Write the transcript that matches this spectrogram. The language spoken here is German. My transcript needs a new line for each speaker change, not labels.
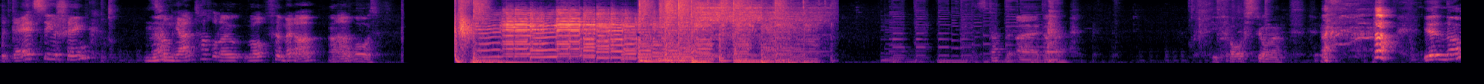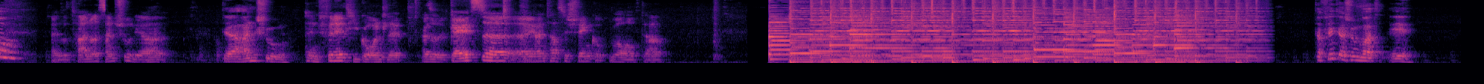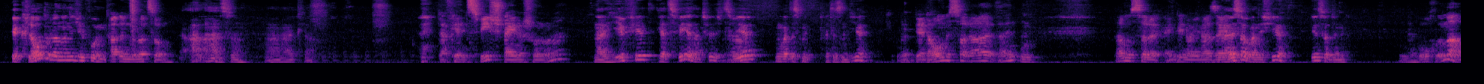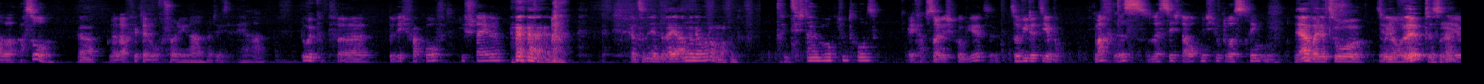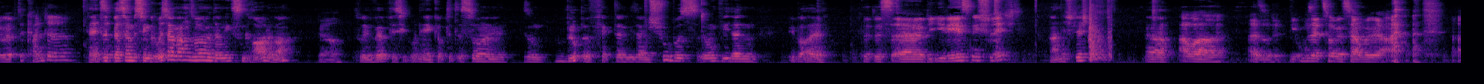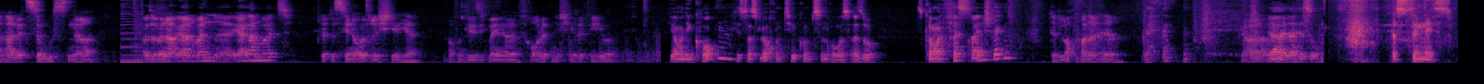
Das geilste Geschenk
Ne?
zum Herrentag oder überhaupt für Männer.
Ah, raus. Was ist das Alter? Die Faust, Junge. genau.
Also Thanos Handschuh, der
Der Handschuh.
Infinity Gauntlet. Also das geilste äh, Herrentagsgeschenk überhaupt, ja.
Fehlt ja schon was. Ey. Geklaut oder noch nicht gefunden?
Gerade in Benutzung.
Ah, ah so. Ah, klar.
Da fehlen zwei Steine schon, oder?
Na, hier fehlt. Ja, zwei, natürlich. Zwei.
Ja.
Und was ist mit. Was ist denn hier?
Der Daumen ist doch da, da hinten. Da müsste da eigentlich noch einer sein.
Ja, ist aber nicht hier. Hier ist er denn.
Na, wo auch immer, aber. Ach so.
Ja.
Na, da fehlt dann auch schon einer. Natürlich. Ja. Du, ich hab äh, billig verkauft, die Steine.
Kannst du den drei anderen ja auch noch machen. Trinkt sich da überhaupt Blut raus?
Ich hab's noch nicht probiert. So wie das hier gemacht ist, lässt sich da auch nicht gut draus trinken.
Ja, weil jetzt so, so
Genau.
gewölbt ist, ne?
gewölbte Kante.
Da hätte es besser ein bisschen größer machen sollen und am nächsten gerade, wa?
Ja.
So gewölbt, es oh nee, ich glaube, das ist so, ein- so ein Blub-Effekt, dann wie sein Schubus irgendwie dann überall.
Das ist, äh, die Idee ist nicht schlecht,
Ah, nicht schlecht. Ja,
aber also die Umsetzung ist ja wohl der allerletzte Musten, ja. Also wenn ihr euren Mann äh, ärgern wollt, das ist genau das Richtige hier. Hoffentlich sieht meine Frau das nicht, hier das Video.
hier haben wir den Korken, hier ist das Loch und hier kommt es dann raus. Also, das kann man fest reinstecken.
Das Loch von der Henne. ja,
Ja, da ist auch
Bis demnächst.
